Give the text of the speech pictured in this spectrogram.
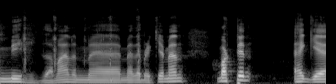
myrda meg med, med det blikket. Men Martin Hegge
